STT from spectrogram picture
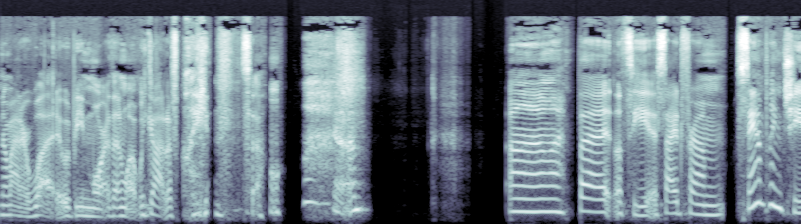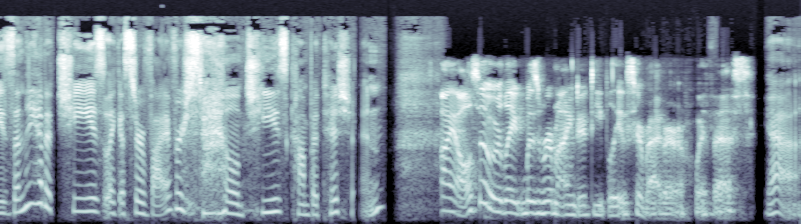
No matter what, it would be more than what we got of Clayton. So, Yeah. um, but let's see. Aside from sampling cheese, then they had a cheese, like a Survivor style cheese competition. I also like was reminded deeply of Survivor with this. Yeah,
